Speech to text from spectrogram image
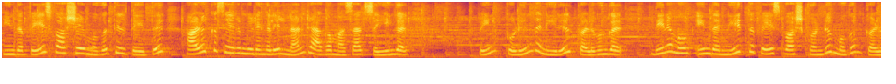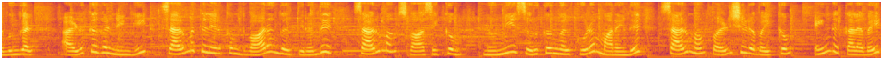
இந்த ஃபேஸ் வாஷை முகத்தில் தேய்த்து அழுக்கு சேரும் இடங்களில் நன்றாக மசாஜ் செய்யுங்கள். பின் குளிர்ந்த நீரில் கழுவுங்கள். தினமும் இந்த நீர்த்த ஃபேஸ் வாஷ் கொண்டு முகம் கழுவுங்கள். அழுக்குகள் நீங்கி சருமத்தில் இருக்கும் துவாரங்கள் திறந்து சருமம் சுவாசிக்கும். நுண்ணிய சுருக்கங்கள் கூட மறைந்து சருமம் பழிச்சிட வைக்கும். இந்த கலவை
